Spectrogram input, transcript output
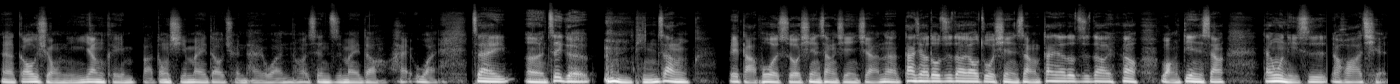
呃高雄，你一样可以把东西卖到全台湾，甚至卖到海外，在呃这个 屏障。被打破的时候，线上线下，那大家都知道要做线上，大家都知道要往电商，但问题是要花钱，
